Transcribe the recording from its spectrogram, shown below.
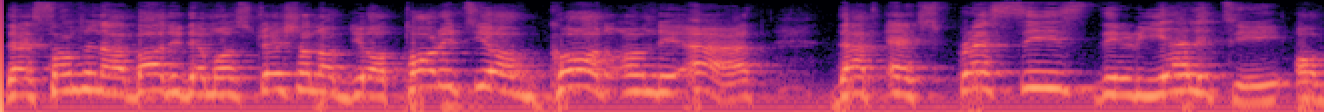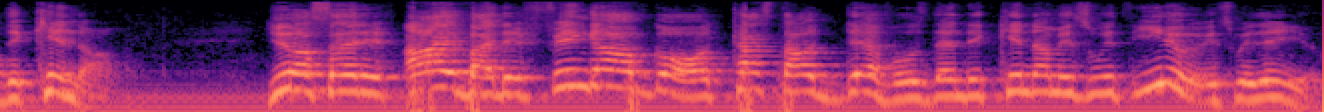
There is something about the demonstration of the authority of God on the earth that expresses the reality of the kingdom. Jesus said, If I, by the finger of God, cast out devils, then the kingdom is with you, it's within you.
